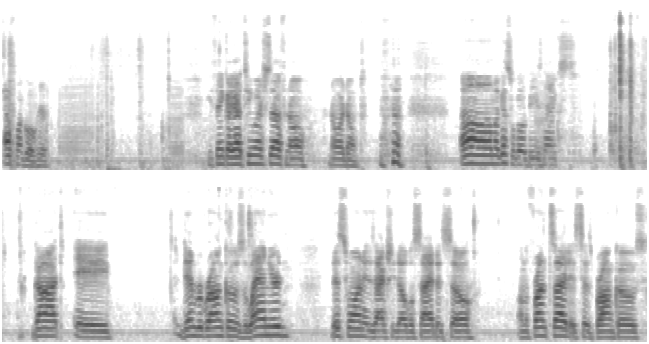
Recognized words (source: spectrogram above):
That's my goal here. You think I got too much stuff? No, no, I don't. um, I guess we'll go with these next. Got a Denver Broncos lanyard. This one is actually double-sided, so on the front side it says Broncos.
